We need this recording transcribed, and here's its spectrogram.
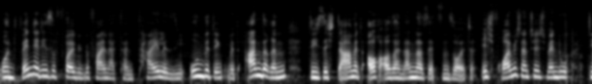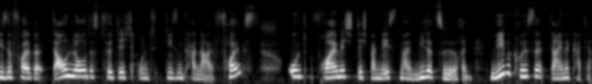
Und wenn dir diese Folge gefallen hat, dann teile sie unbedingt mit anderen, die sich damit auch auseinandersetzen sollte. Ich freue mich natürlich, wenn du diese Folge downloadest für dich und diesem Kanal folgst und freue mich, dich beim nächsten Mal wieder zu hören. Liebe Grüße, deine Katja.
